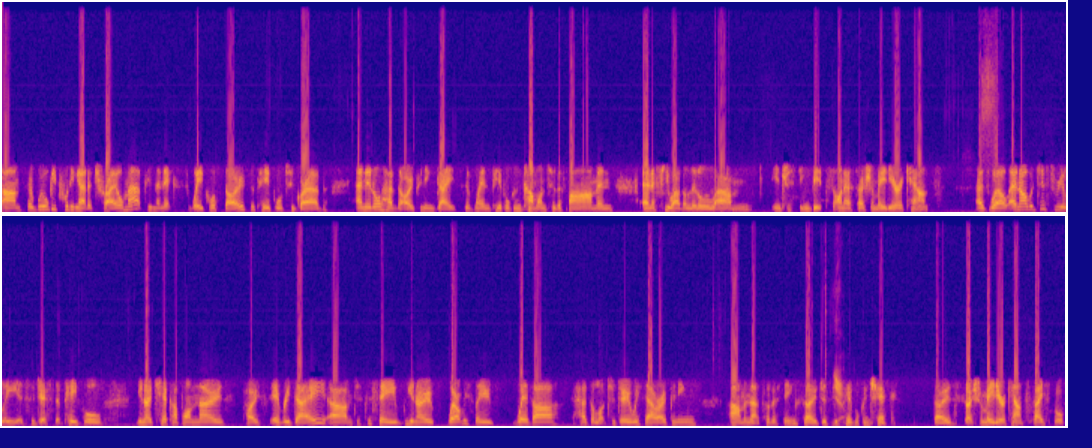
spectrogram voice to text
Um, so we'll be putting out a trail map in the next week or so for people to grab, and it'll have the opening dates of when people can come onto the farm and, and a few other little um, interesting bits on our social media accounts as well. And I would just really suggest that people, you know, check up on those posts every day um, just to see, you know, where obviously weather has a lot to do with our opening um, and that sort of thing. So just Yeah. if people can check those social media accounts, Facebook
